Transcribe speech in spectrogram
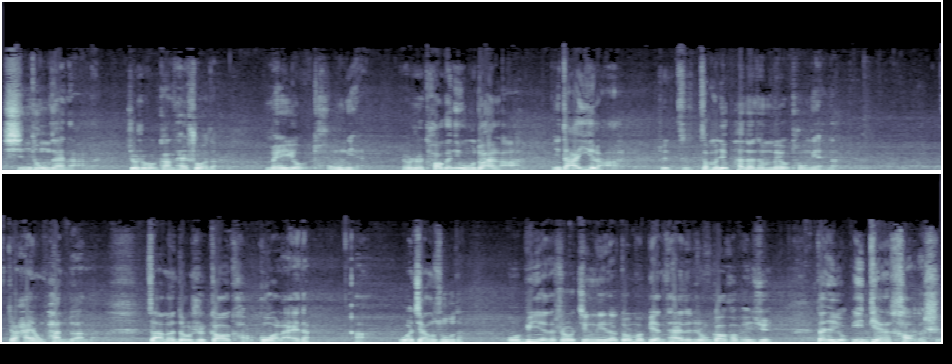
心痛在哪呢？就是我刚才说的，没有童年。有人说涛哥你武断了啊，你大意了啊，这怎怎么就判断他们没有童年呢？这还用判断吗？咱们都是高考过来的啊，我江苏的，我毕业的时候经历了多么变态的这种高考培训。但是有一点好的是，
